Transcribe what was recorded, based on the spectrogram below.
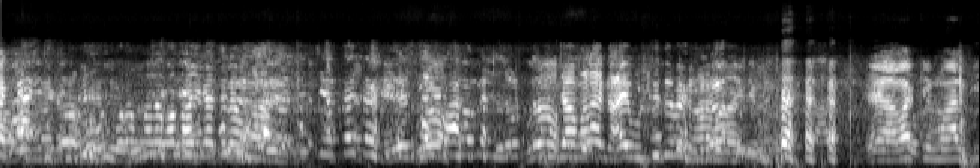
একটা ব্রো আমার কি মাল কি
